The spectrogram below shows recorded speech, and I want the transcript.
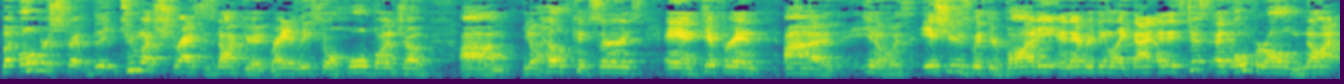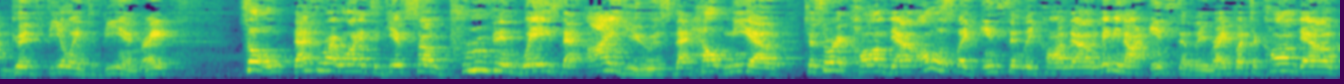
But over stress, too much stress is not good, right? It leads to a whole bunch of, um, you know, health concerns and different, uh, you know, issues with your body and everything like that. And it's just an overall not good feeling to be in, right? So that's where I wanted to give some proven ways that I use that help me out to sort of calm down, almost like instantly calm down. Maybe not instantly, right? But to calm down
